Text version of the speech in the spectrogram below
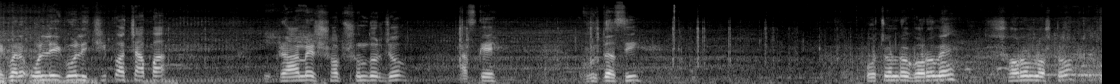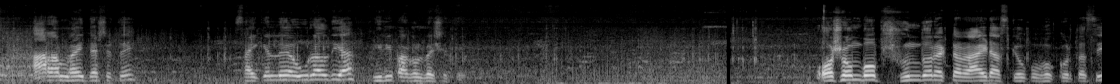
একবার অলি গলি চিপা চাপা, গ্রামের সব সৌন্দর্য আজকে ঘুরতেছি। প্রচণ্ড গরমে স্মরণ নষ্ট। আরাম নাই দেশেতে। সাইকেল লয়ে উড়াল দিয়া ফিরি পাগল বেশেতে অসম্ভব সুন্দর একটা রাইড আজকে উপভোগ করতেছি।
